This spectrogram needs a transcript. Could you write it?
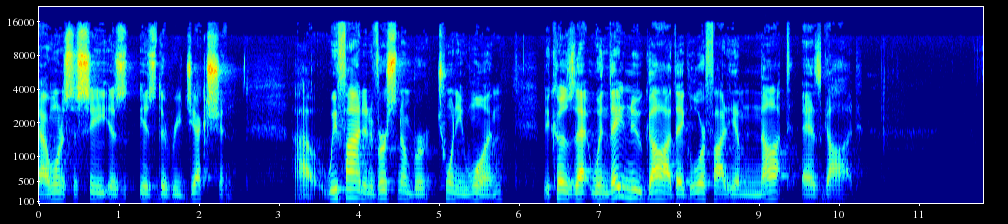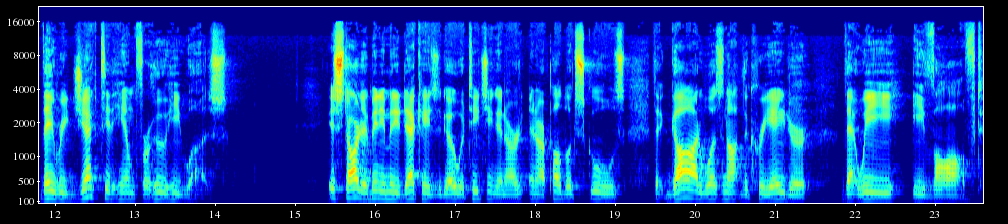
I want us to see is, is the rejection. Uh, we find in verse number 21, because that when they knew God, they glorified Him not as God. They rejected him for who he was. It started many, many decades ago with teaching in our, in our public schools that God was not the creator, that we evolved.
